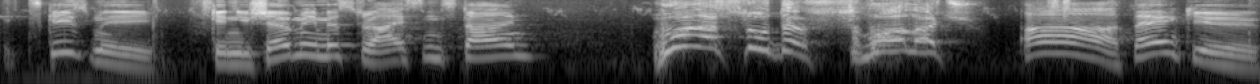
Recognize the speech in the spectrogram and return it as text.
Excuse me, can you show me Mr. Eisenstein? Вон отсюда, сволочь! Ah, thank you.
